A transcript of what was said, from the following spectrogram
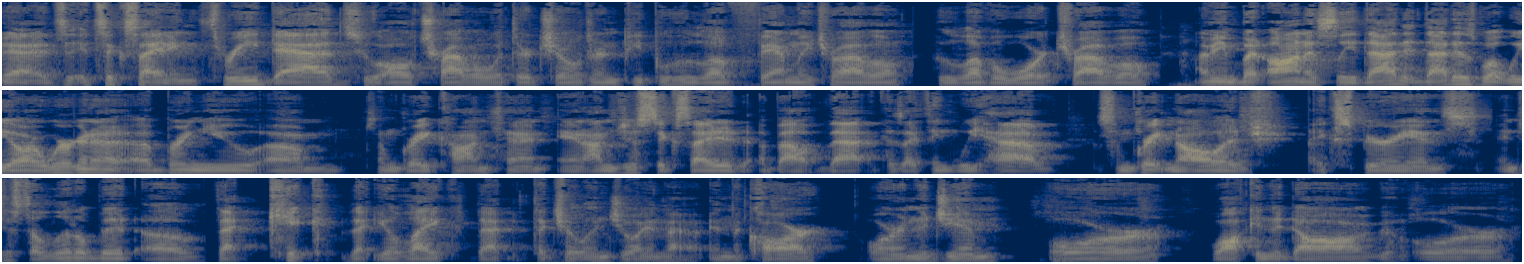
Yeah, it's it's exciting. Three dads who all travel with their children, people who love family travel, who love award travel. I mean, but honestly, that that is what we are. We're gonna uh, bring you um, some great content, and I'm just excited about that because I think we have some great knowledge, experience, and just a little bit of that kick that you'll like, that that you'll enjoy in the in the car or in the gym or walking the dog or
